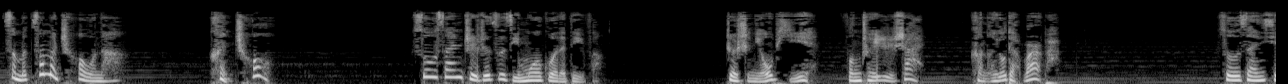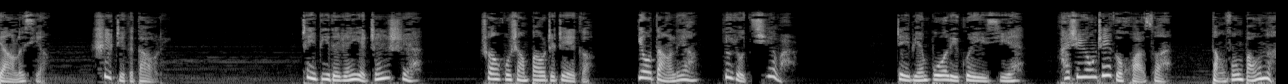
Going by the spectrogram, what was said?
怎么这么臭呢？很臭。苏三指着自己摸过的地方，这是牛皮，风吹日晒，可能有点味儿吧。苏三想了想，是这个道理。这地的人也真是，窗户上包着这个，又挡亮又有气味。这边玻璃贵一些，还是用这个划算，挡风保暖。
